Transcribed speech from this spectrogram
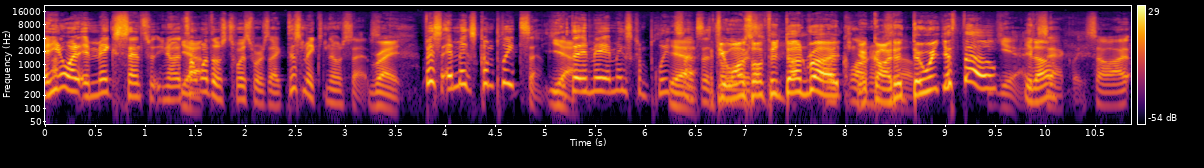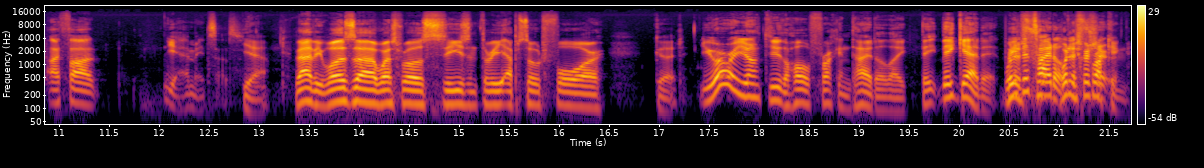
and you know what? It makes sense. with- You know, it's Yeah. not one of those twists where it's like this makes no sense. right. This it makes complete sense. Yeah. it, it, ma- it makes complete Yeah. sense. that If you want something done right, you gotta herself. do it yourself. yeah, you know? exactly. So I, I thought, yeah, it made sense. Yeah. Ravi, was uh, Westworld season three, episode four good? You already don't have to do the whole fucking title. Like they, they get it. What read is the title. what is Krishna, frucking?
